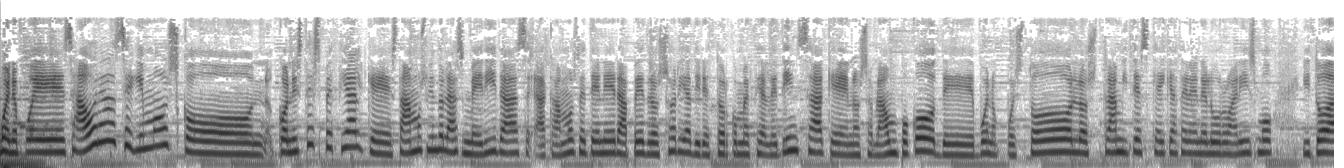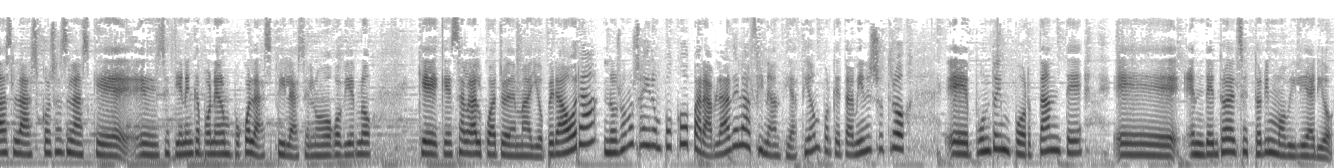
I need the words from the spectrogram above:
Bueno, pues ahora seguimos con, con, este especial que estábamos viendo las medidas. Acabamos de tener a Pedro Soria, director comercial de TINSA, que nos hablaba un poco de, bueno, pues todos los trámites que hay que hacer en el urbanismo y todas las cosas en las que eh, se tienen que poner un poco las pilas el nuevo gobierno que, salga el 4 de mayo. Pero ahora nos vamos a ir un poco para hablar de la financiación, porque también es otro eh, punto importante eh, en, dentro del sector inmobiliario.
